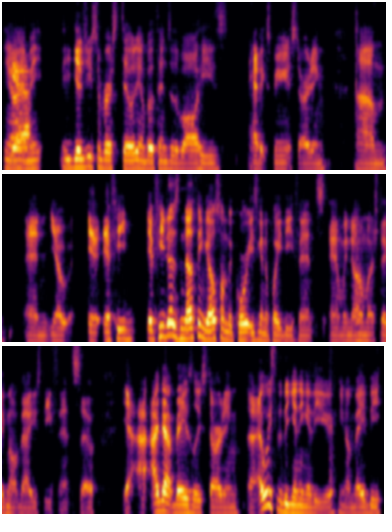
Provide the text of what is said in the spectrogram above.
You know, Yeah. I mean, he gives you some versatility on both ends of the ball. He's had experience starting, um, and you know, if, if he if he does nothing else on the court, he's going to play defense, and we know how much Daigneault values defense. So, yeah, I, I got Bazley starting uh, at least at the beginning of the year. You know, maybe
